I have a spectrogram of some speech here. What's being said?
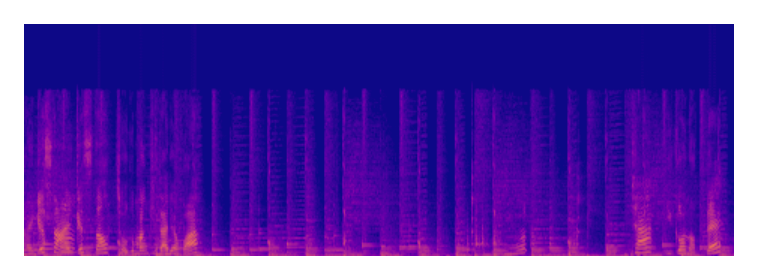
알겠어, 알겠어. 조금만 기다려봐. 응? 자, 이건 어때?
